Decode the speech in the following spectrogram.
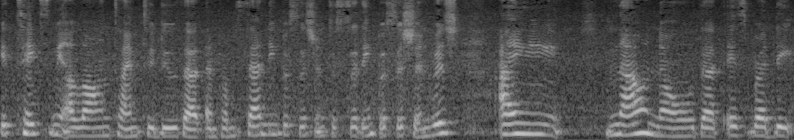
It takes me a long time to do that. And from standing position to sitting position which i now know that is brady,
